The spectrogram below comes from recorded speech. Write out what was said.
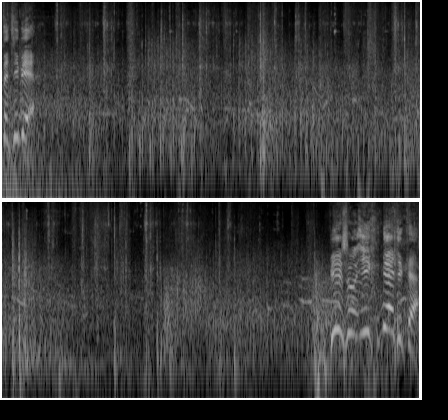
это тебе! Вижу их медика!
